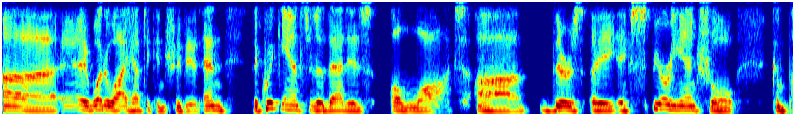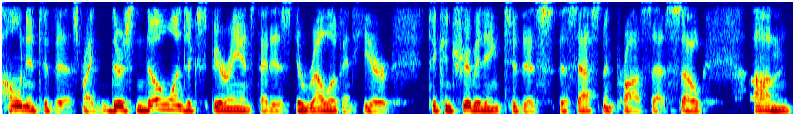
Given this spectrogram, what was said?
Uh, and what do I have to contribute? And the quick answer to that is a lot. Uh, there's a experiential component to this, right? There's no one's experience that is irrelevant here to contributing to this assessment process. So, um,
